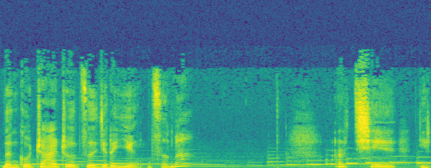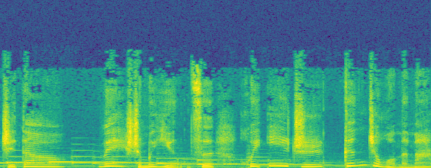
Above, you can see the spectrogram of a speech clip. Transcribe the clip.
能够抓住自己的影子吗？而且你知道？为什么影子会一直跟着我们吗？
